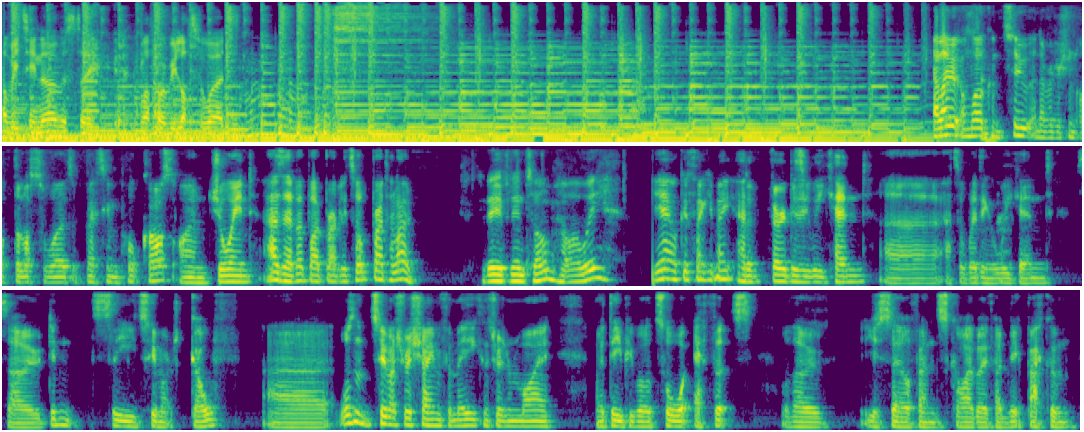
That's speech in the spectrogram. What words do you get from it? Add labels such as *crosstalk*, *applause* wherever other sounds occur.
I'll be too nervous to. I'll probably lost for words. Hello and welcome to another edition of the Lost for Words Betting Podcast. I am joined as ever by Bradley Todd. Brad, hello. Good evening, Tom. How are we? Yeah, well, good, thank you, mate. Had a very busy weekend uh, at a wedding a weekend, so didn't see too much golf. Uh, wasn't too much of a shame for me considering my my DP World Tour efforts. Although yourself and Sky both had Nick Backham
